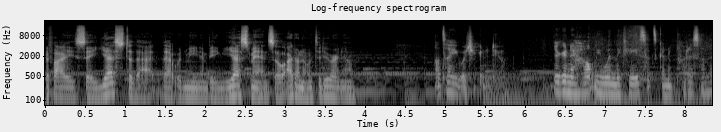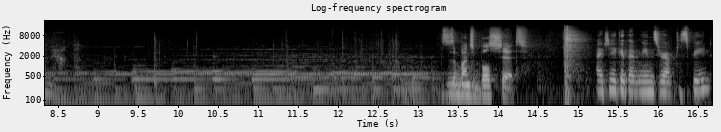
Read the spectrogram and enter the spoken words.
If I say yes to that, that would mean I'm being a yes man, so I don't know what to do right now. I'll tell you what you're gonna do. You're gonna help me win the case It's gonna put us on the map. This is a bunch of bullshit. I take it that means you're up to speed?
